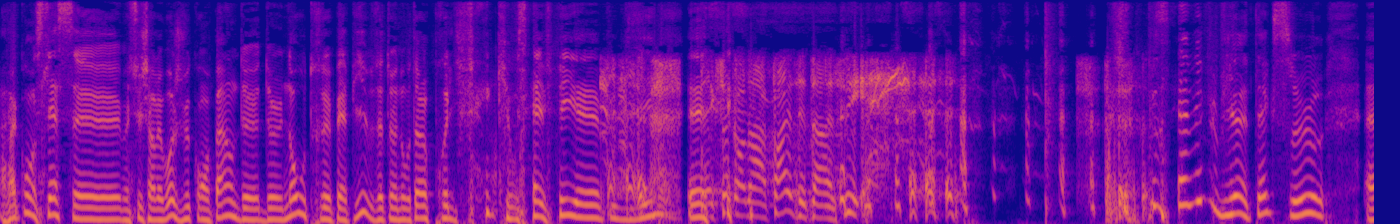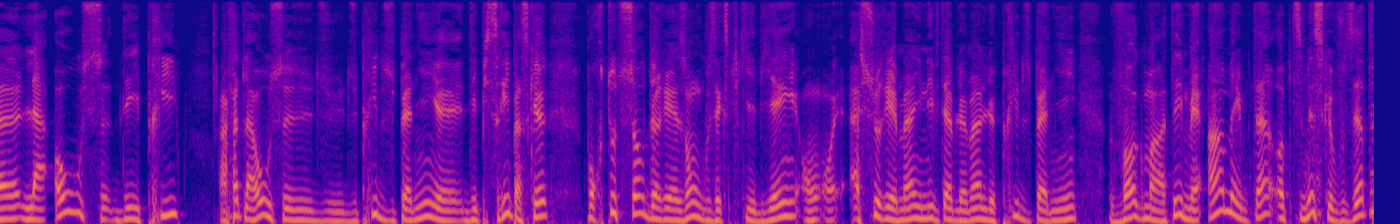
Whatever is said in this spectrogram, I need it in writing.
Avant qu'on se laisse, euh, M. Charlebois, je veux qu'on parle d'un autre papier. Vous êtes un auteur prolifique que vous avez euh, publié. C'est ça qu'on a à faire ces temps-ci. vous avez publié un texte sur euh, la hausse des prix en fait, la hausse euh, du, prix du panier euh, d'épicerie, parce que pour toutes sortes de raisons que vous expliquez bien, on, assurément, inévitablement, le prix du panier va augmenter, mais en même temps, optimiste que vous êtes,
